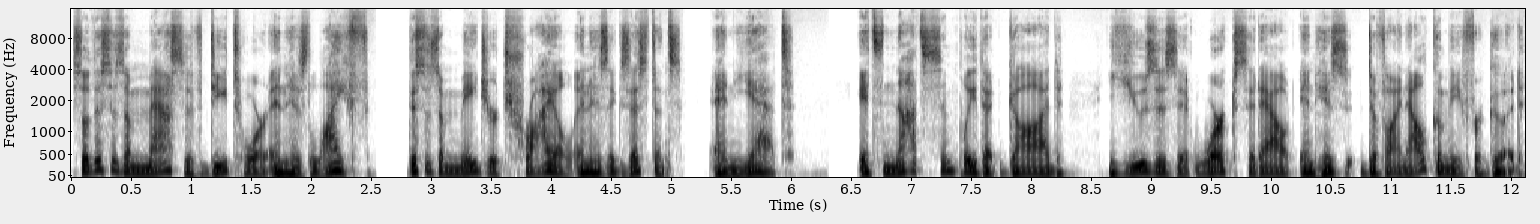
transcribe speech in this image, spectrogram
So, this is a massive detour in his life. This is a major trial in his existence. And yet, it's not simply that God uses it, works it out in his divine alchemy for good.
